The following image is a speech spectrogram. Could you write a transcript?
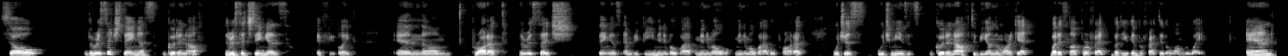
So there is such thing as good enough. There is such thing as if you, like in um, product there is such thing as MVP minimal minimal minimal viable product, which is which means it's good enough to be on the market, but it's not perfect. But you can perfect it along the way, and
